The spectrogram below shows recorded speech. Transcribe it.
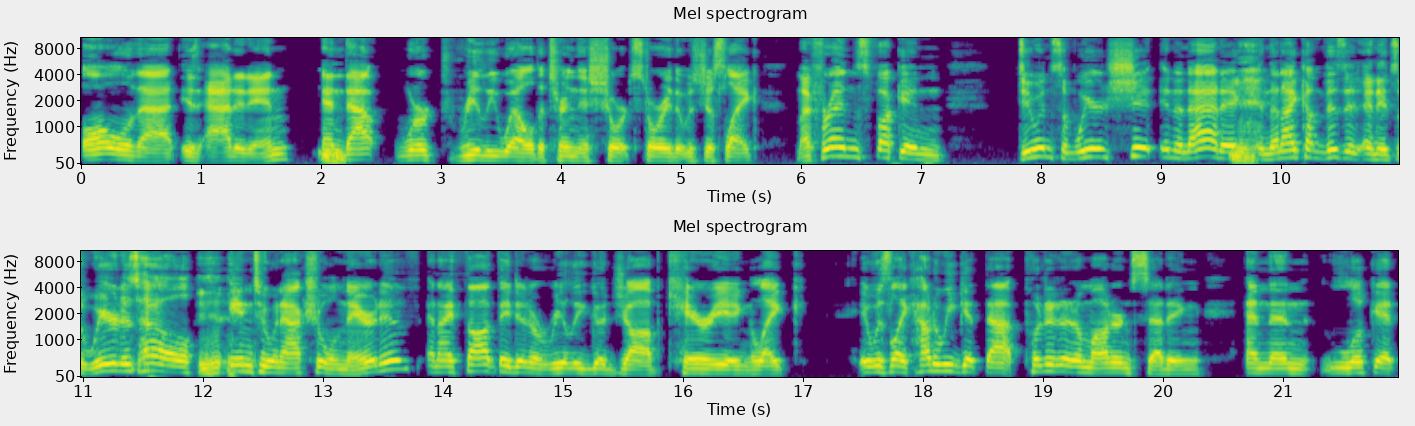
all of that is added in. And that worked really well to turn this short story that was just like, my friend's fucking doing some weird shit in an attic, and then I come visit, and it's weird as hell. into an actual narrative and i thought they did a really good job carrying like it was like how do we get that put it in a modern setting and then look at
